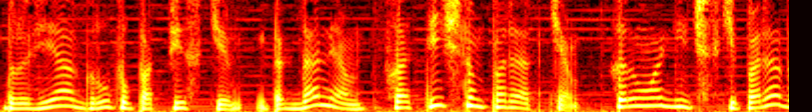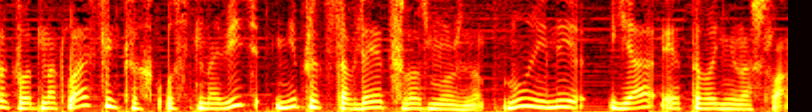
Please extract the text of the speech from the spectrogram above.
друзья, группы, подписки и так далее, в хаотичном порядке. Хронологический порядок в Одноклассниках установить не представляется возможным. Ну или я этого не нашла.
